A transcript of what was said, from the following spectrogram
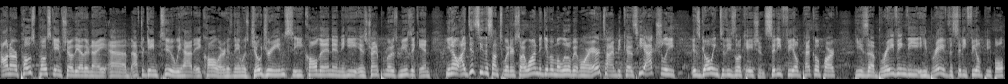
on our post post game show the other night, uh, after game two, we had a caller. His name was Joe Dreams. He called in and he is trying to promote his music. And you know, I did see this on Twitter, so I wanted to give him a little bit more airtime because he actually is going to these locations: Citi Field, Petco Park. He's uh, braving the he braved the Citi Field people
